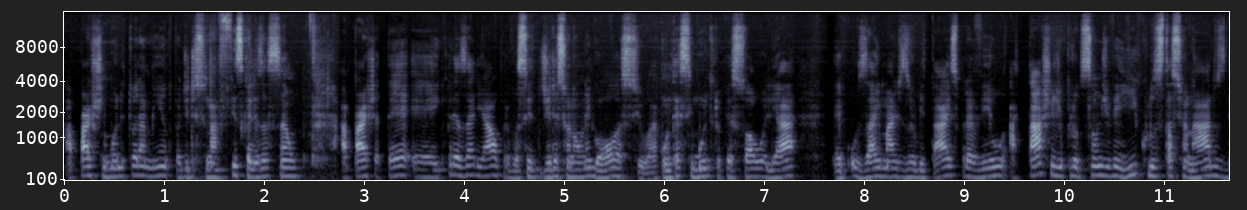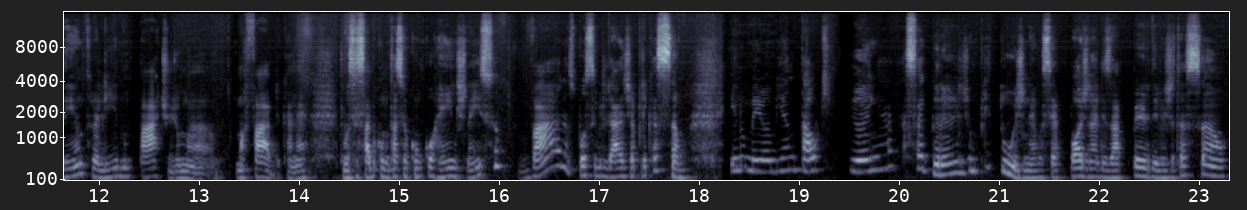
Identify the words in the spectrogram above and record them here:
a parte do monitoramento para direcionar a fiscalização, a parte até é, empresarial para você direcionar um negócio. Acontece muito do pessoal olhar é, usar imagens orbitais para ver a taxa de produção de veículos estacionados dentro ali no pátio de uma, uma fábrica, né? Então você sabe como está seu concorrente, né? Isso várias possibilidades de aplicação. E no meio ambiental que ganha essa grande amplitude, né? Você pode analisar perda de vegetação,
